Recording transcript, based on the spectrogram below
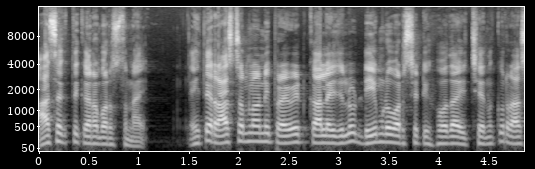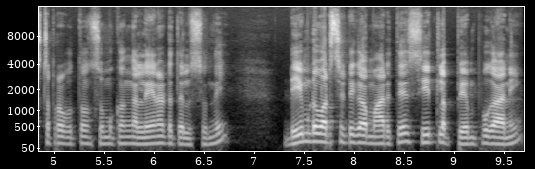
ఆసక్తి కనబరుస్తున్నాయి. అయితే రాష్ట్రంలోని ప్రైవేట్ కాలేజీలు డీమ్డ్ వర్సిటీ హోదా ఇచ్చేందుకు రాష్ట్ర ప్రభుత్వం సుముఖంగా లేనట్టు తెలుస్తుంది. డీమ్డ్ వర్సిటీగా మారితే సీట్ల పెంపు కానీ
